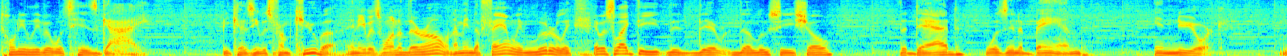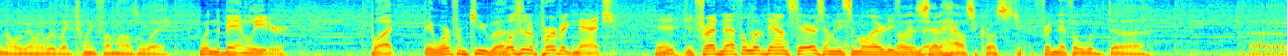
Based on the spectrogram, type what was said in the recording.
Tony Oliva was his guy because he was from Cuba and he was one of their own. I mean, the family literally. It was like the the the, the Lucy show. The dad was in a band in New York. You know, we only lived like 25 miles away. He wasn't the band leader, but they were from Cuba. Wasn't a perfect match. Yeah. Did, did Fred and Ethel live downstairs? How many similarities well, were they just had a house across the street. Fred and Ethel lived. Uh, uh,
